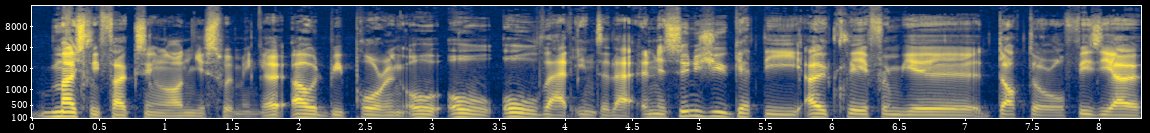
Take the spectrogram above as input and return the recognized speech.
mostly focusing on your swimming. I, I, would be pouring all, all all that into that. And as soon as you get the O clear from your doctor or physio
